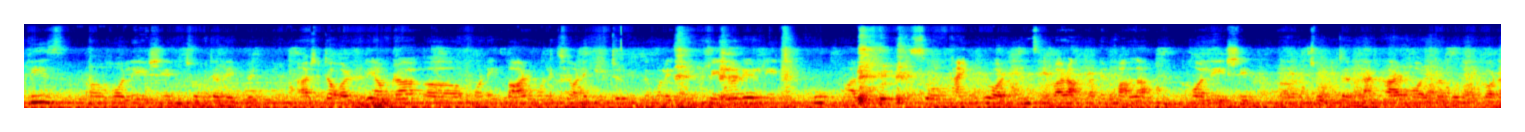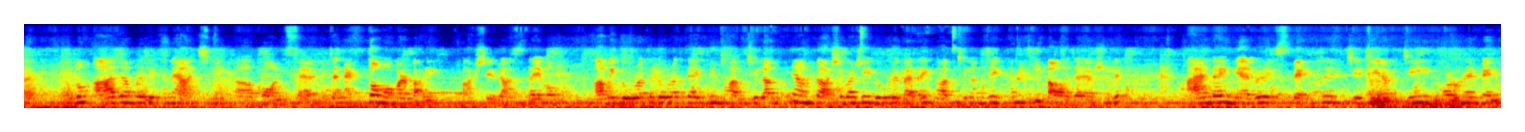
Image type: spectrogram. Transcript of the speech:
প্লিজ হলে এসে ছবিটা দেখবেন। আর সেটা অলরেডি আমরা অনেকবার বলেছি, অনেক ইন্টারভিউতে বলেছি ট্রেলারের রিচ খুব ভালো। সো থ্যাংক ইউ অডিয়েন্স এবার আপনাদের পালা হলে এসে ছবিটা দেখার হলটা ভর্তি করার। এবং আজ আমরা যেখানে আছি বন ফ্যান এটা একদম আমার বাড়ির পাশের রাস্তা এবং আমি দৌড়াতে দৌড়াতে একদিন ভাবছিলাম, আমি তো আশেপাশেই দৌড়ে বেড়াই, ভাবছিলাম যে এখানে কি পাওয়া যায় আসলে। অ্যান্ড আই নেভার এক্সপেক্টেড যে যেরকম যেই ধরনের মেনু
